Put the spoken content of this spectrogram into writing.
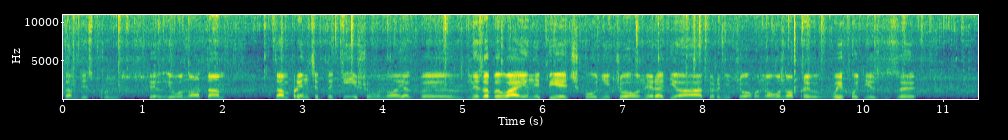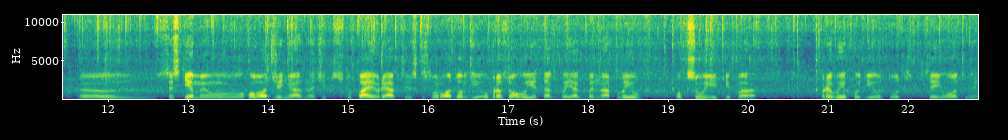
там десь пройти. І воно там, там принцип такий, що воно якби не забиває ні печку, нічого, ні радіатор, нічого. Але воно при виході з, е, системи охолодження, значить, вступає в реакцію з кислородом і образовує так би, якби наплив, коксує, типа, при виході отут цей отвір.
